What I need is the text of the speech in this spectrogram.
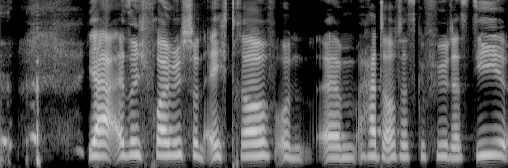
ja, also ich freue mich schon echt drauf und ähm, hatte auch das Gefühl, dass die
